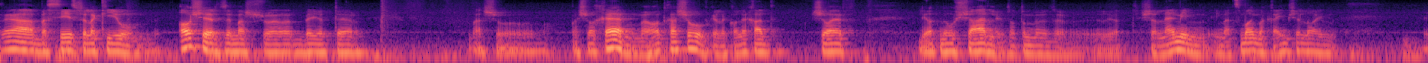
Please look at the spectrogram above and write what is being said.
זה הבסיס של הקיום. עושר זה משהו הרבה יותר, משהו, משהו אחר, מאוד חשוב, כי לכל אחד שואף להיות מאושר, זאת אומרת, להיות שלם עם, עם עצמו, עם החיים שלו, עם... אה,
